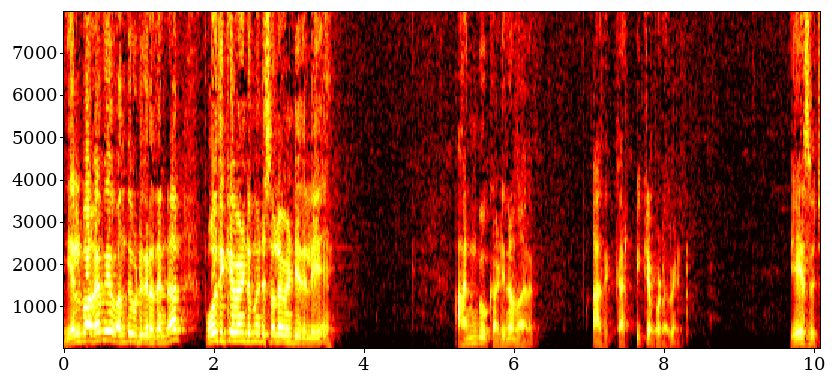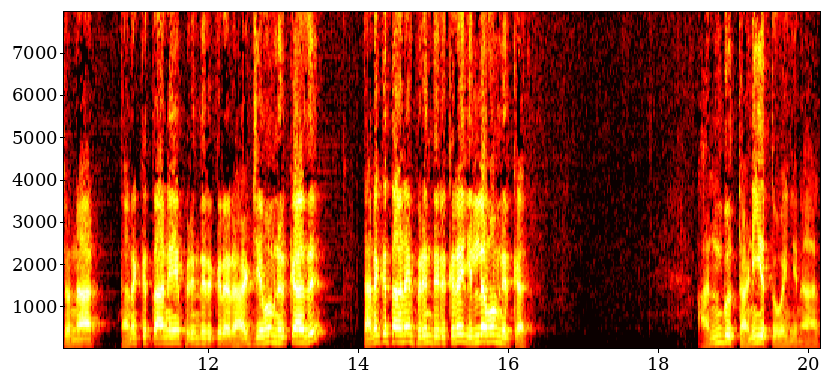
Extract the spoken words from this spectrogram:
இயல்பாகவே வந்து விடுகிறது என்றால் போதிக்க வேண்டும் என்று சொல்ல வேண்டியதில்லையே. அன்பு கடினமானது. அது கற்பிக்கப்பட வேண்டும். இயேசு சொன்னார் தனக்குத்தானே பிரிந்திருக்கிற ராஜ்யமும் நிற்காது தனக்குத்தானே பிரிந்திருக்கிற இல்லமும் நிற்காது. அன்பு தனிய துவங்கினால்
